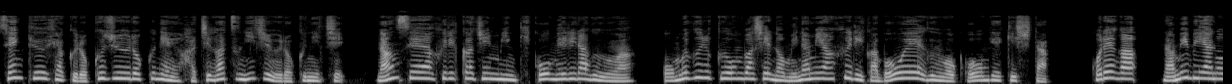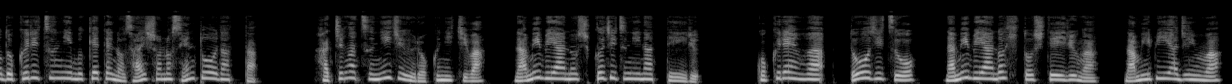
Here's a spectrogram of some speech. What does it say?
1966年8月26日、南西アフリカ人民機構ゲリラ軍は、オムグルクオンバシェの南アフリカ防衛軍を攻撃した。これがナミビアの独立に向けての最初の戦闘だった。8月26日はナミビアの祝日になっている。国連は同日をナミビアの日としているが、ナミビア人は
